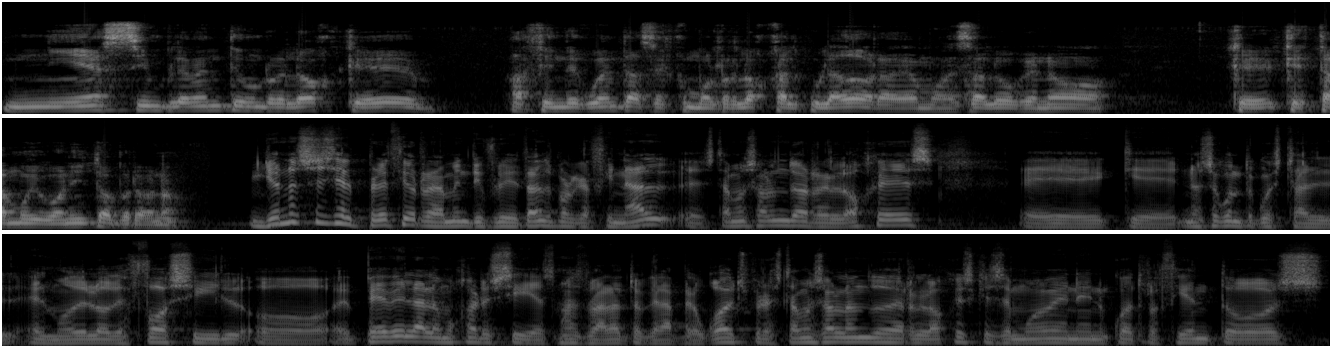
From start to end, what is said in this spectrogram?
ni es simplemente un reloj que a fin de cuentas es como el reloj calculadora, digamos, es algo que no que, está muy bonito, pero no. Yo no sé si el precio realmente influye tanto, porque al final estamos hablando de relojes eh, que no sé cuánto cuesta el, modelo de Fossil o eh, Pebble a lo mejor sí es más barato que el Apple Watch, pero estamos hablando de relojes que se mueven en 400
